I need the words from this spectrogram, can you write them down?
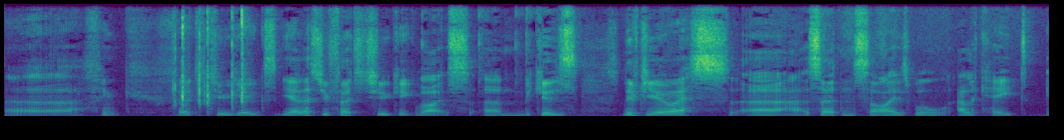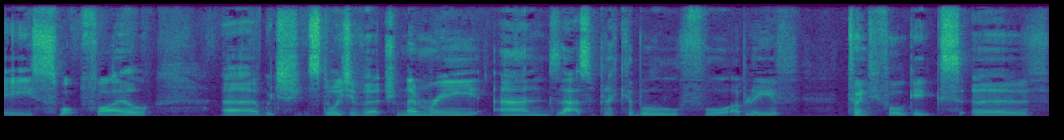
uh, I think 32 gigs. Yeah, let's do 32 gigabytes um, because LiveGOS uh, at a certain size will allocate a swap file uh, which stores your virtual memory, and that's applicable for, I believe, 24 gigs of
